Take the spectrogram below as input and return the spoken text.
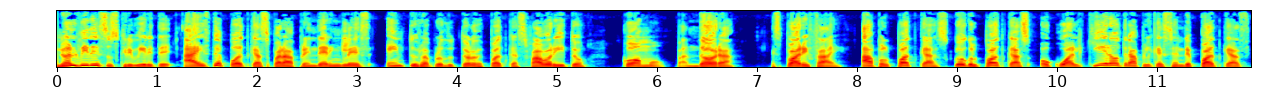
No olvides suscribirte a este podcast para aprender inglés en tu reproductor de podcast favorito como Pandora, Spotify, Apple Podcasts, Google Podcasts o cualquier otra aplicación de podcast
